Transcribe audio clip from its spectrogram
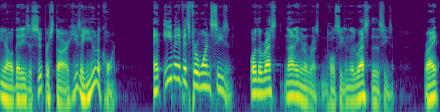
you know, that he's a superstar, he's a unicorn. And even if it's for one season or the rest not even the rest whole season, the rest of the season, right?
